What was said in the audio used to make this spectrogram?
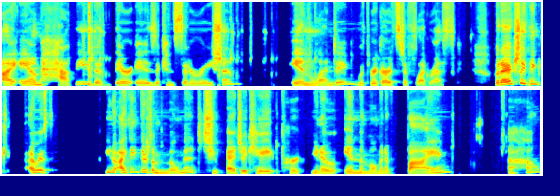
I am happy that there is a consideration in lending with regards to flood risk. But I actually think I was you know, I think there's a moment to educate per, you know, in the moment of buying a home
